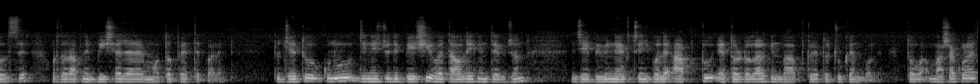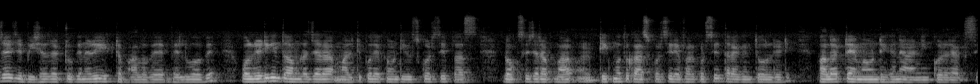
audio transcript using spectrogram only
বলছে, অর্থাৎ আপনি বিশ হাজারের মতো পেতে পারেন। তো যেহেতু কোনো জিনিস যদি বেশি হয়, তাহলেই কিন্তু একজন যে বিভিন্ন এক্সচেঞ্জ বলে আপ টু এত ডলার কিংবা আপ টু এত টোকেন বলে। তো আশা করা যায় যে বিশ হাজার টোকেনেরই একটা ভালো ভ্যালু হবে। অলরেডি কিন্তু আমরা যারা মাল্টিপল অ্যাকাউন্ট ইউজ করছি প্লাস ডক্সে যারা ঠিকমতো কাজ করছি রেফার করছি, তারা কিন্তু অলরেডি ভালো একটা অ্যামাউন্ট এখানে আর্নিং করে রাখছি।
